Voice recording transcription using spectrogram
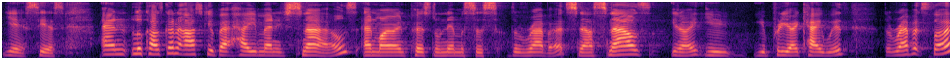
Yes, yes. And look, I was going to ask you about how you manage snails and my own personal nemesis, the rabbits. Now, snails, you know, you you're pretty okay with. The rabbits, though,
